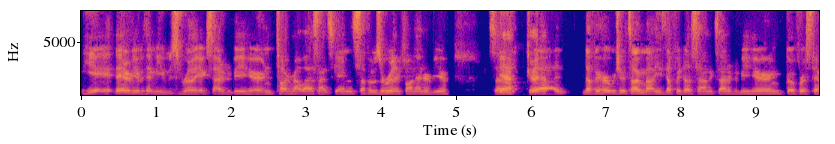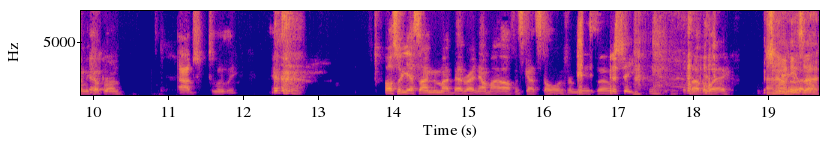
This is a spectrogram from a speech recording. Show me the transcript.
he the interview with him, he was really excited to be here and talking about last night's game and stuff. It was a really fun interview. So Yeah, good. Yeah, I definitely heard what you were talking about. He definitely does sound excited to be here and go for a Stanley Yeah. Cup run. absolutely Also, yes, I'm in my bed right now. My office got stolen from me. So i'm gonna say by the way, I know he's uh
